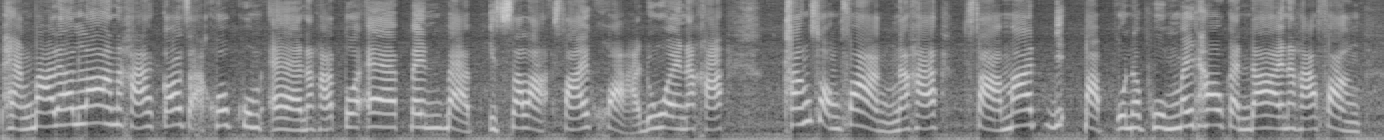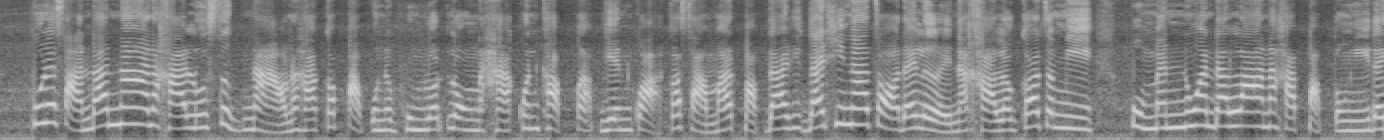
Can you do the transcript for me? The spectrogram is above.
แผงบาร์ด้านล่างนะคะ ก็จะควบคุมแอร์นะคะ ตัวแอร์เป็นแบบอิสระซ้ายขวาด้วยนะคะ ทั้งสองฝั่งนะคะ สามารถปรับอุณหภูมิไม่เท่ากันได้นะคะ ฝั่งผู้โดยสารด้านหน้านะคะ รู้สึกหนาวนะคะ ก็ปรับอุณหภูมิลดลงนะคะ คนขับปรับเย็นกว่าก็สามารถปรับได้ที่ได้ที่หน้าจอได้เลยนะคะ แล้วก็จะมีปุ่มแมนนวลด้านล่างนะคะ ปรับตรงนี้ได้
